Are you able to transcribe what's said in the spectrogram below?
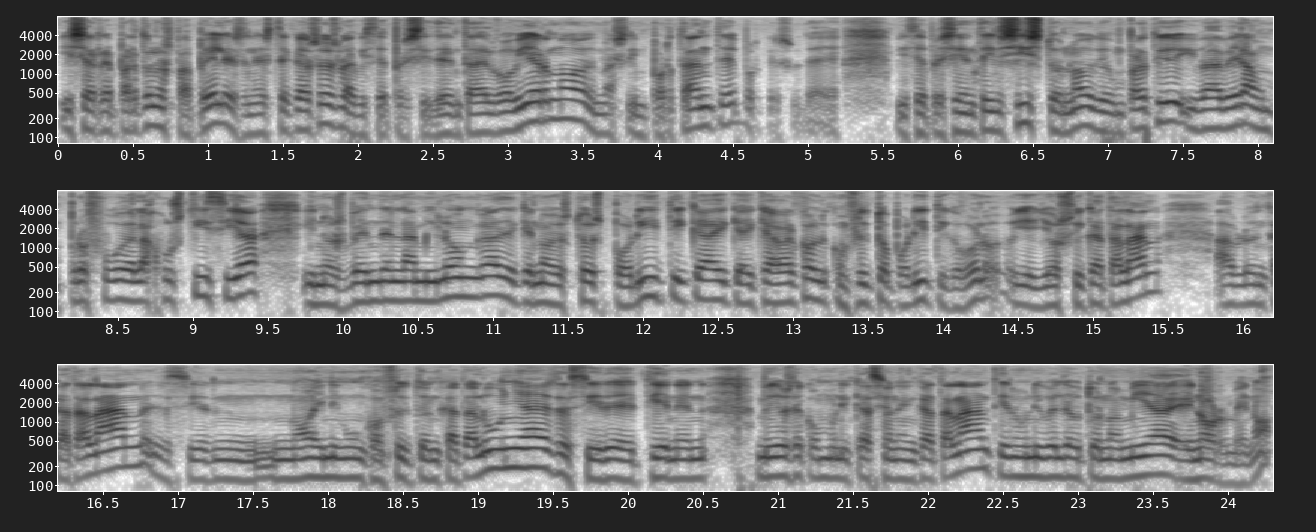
y se reparten los papeles. En este caso es la vicepresidenta del gobierno, es más importante porque es de vicepresidenta, insisto, ¿no? de un partido y va a ver a un prófugo de la justicia y nos venden la milonga de que no, esto es política y que hay que acabar con el conflicto político. Bueno, oye, yo soy catalán, hablo en catalán, es decir, no hay ningún conflicto en Cataluña, es decir, eh, tienen medios de comunicación en catalán, tienen un nivel de autonomía enorme, ¿no?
